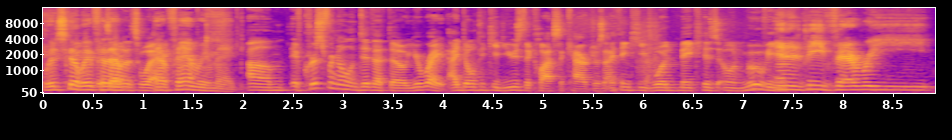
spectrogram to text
we're just gonna wait for that, on its way. that fan remake. Um, if Christopher Nolan did that, though, you're right. I don't think he'd use the classic characters. I think he would make his own movie. and it'd be very.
